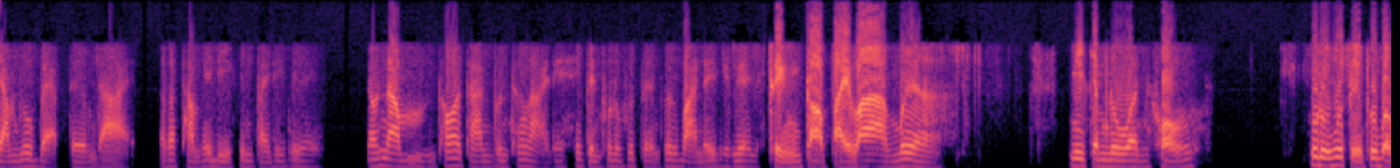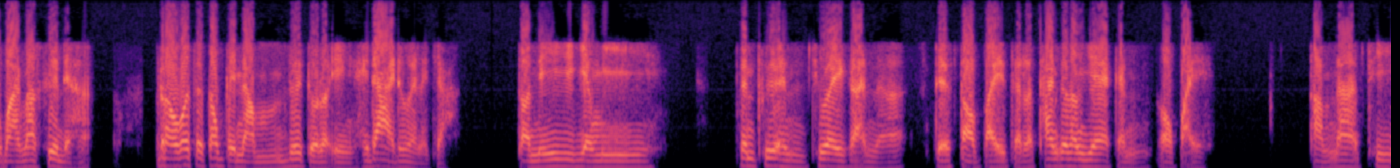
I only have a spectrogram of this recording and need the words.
จำรูปแบบเดิมได้ แล้วก็ทำให้ดีขึ้นไปเรื่อยๆ แล้วนำท่อทานบุญทั้งหลายเนี่ยให้เป็นผู้รู้ผู้ตื่นผู้บานได้เรื่อยๆถึงต่อไปว่าเมื่อมีจำนวนของผู้รู้ผู้ตื่นผู้เบิกบานมากขึ้นเนี่ยฮะเราก็จะต้องไปนำด้วยตัวเราเองให้ได้ด้วยเลยจ้ะตอนนี้ยังมีเพื่อนๆช่วยกันนะเดี๋ยวต่อไปแต่ละท่านก็ต้องแยกกันออกไปทำหน้าที่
